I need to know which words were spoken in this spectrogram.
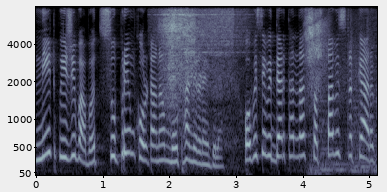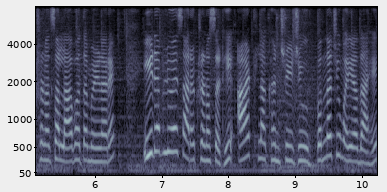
नीट पीजी बाबत सुप्रीम कोर्टानं मोठा निर्णय दिला ओबीसी विद्यार्थ्यांना सत्तावीस टक्के आरक्षणाचा लाभ आता मिळणार आहे. ईडब्ल्यू एस आरक्षणासाठी आठ लाखांची जी उत्पन्नाची मर्यादा आहे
